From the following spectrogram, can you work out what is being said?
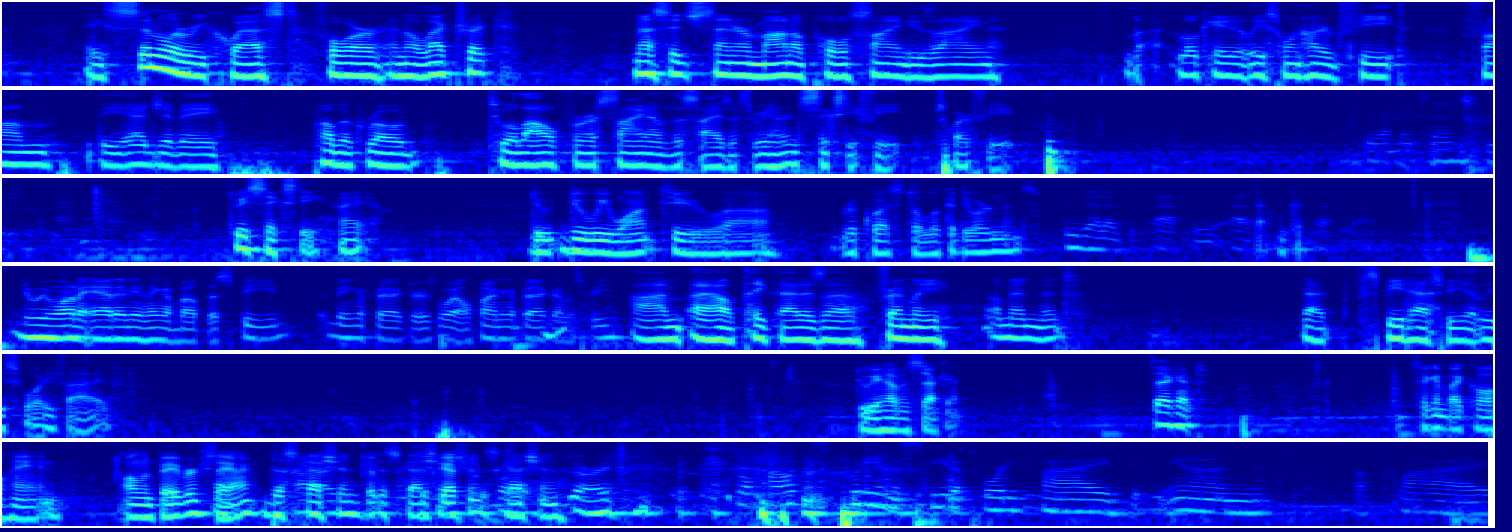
a similar request for an electric message center monopole sign design lo- located at least 100 feet from the edge of a public road to allow for a sign of the size of 360 feet, square feet. Does that make sense? 360, right? do, do we want to uh, request to look at the ordinance? Do that as after, Yeah, okay. after that. Do we want to add anything about the speed being a factor as well, finding a fact on the speed? Um, I'll take that as a friendly amendment. That speed has to be at least forty-five. Do we have a second? Second. Second by Colhane. All in favor, say aye. Discussion, Yep, discussion, discussion. discussion. Sorry. So how does putting the speed of forty-five in apply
